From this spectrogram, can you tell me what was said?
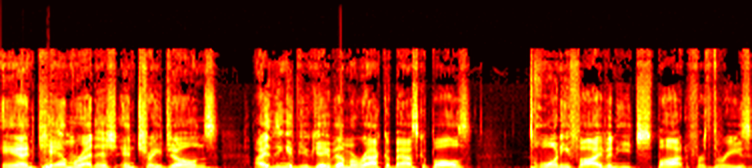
And Cam Reddish and Tre Jones, I think if you gave them a rack of basketballs, twenty five in each spot for threes,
